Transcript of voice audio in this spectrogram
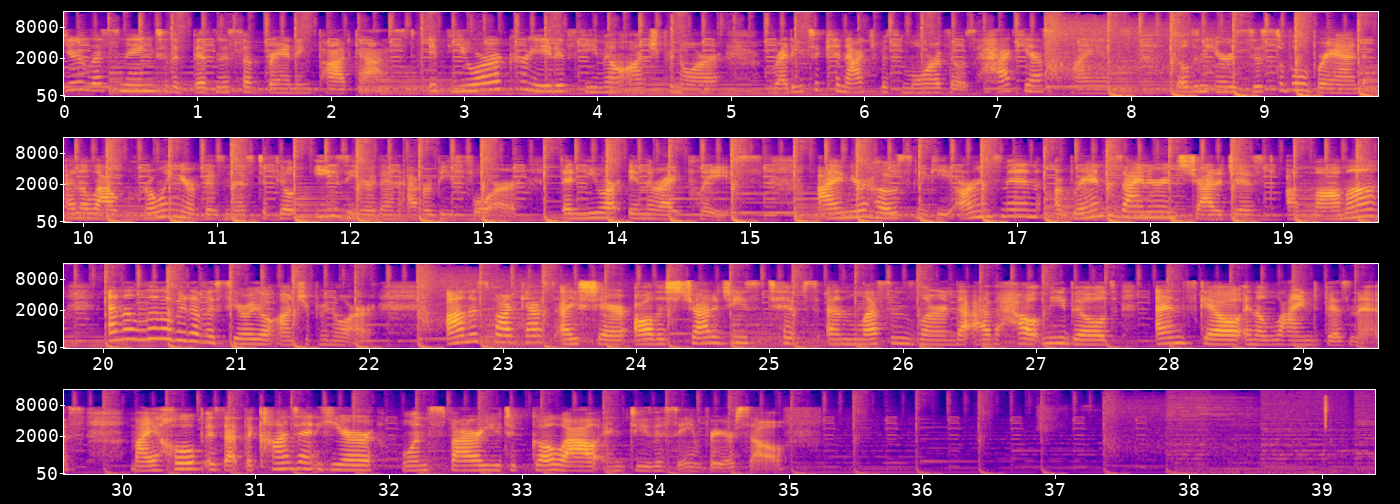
You're listening to the Business of Branding podcast. If you are a creative female entrepreneur ready to connect with more of those heck yes clients, build an irresistible brand, and allow growing your business to feel easier than ever before, then you are in the right place. I'm your host, Nikki Arnsman, a brand designer and strategist, a mama, and a little bit of a serial entrepreneur. On this podcast, I share all the strategies, tips, and lessons learned that have helped me build and scale an aligned business. My hope is that the content here will inspire you to go out and do the same for yourself.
